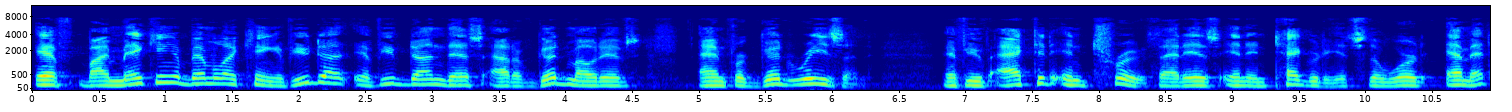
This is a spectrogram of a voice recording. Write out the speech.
If by making Abimelech king, if you done, if you've done this out of good motives and for good reason, if you've acted in truth, that is in integrity, it's the word emet,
